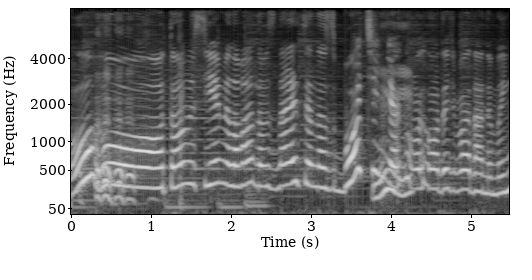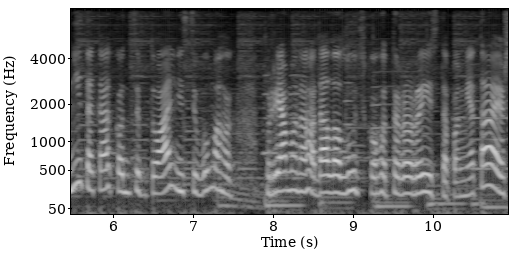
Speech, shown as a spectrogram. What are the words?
Ого, то мсьє Мілованов знається на збоченнях, Мгм. виходить Богдане. Мені така концептуальність у вимогах прямо нагадала луцького терориста. Пам'ятаєш,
